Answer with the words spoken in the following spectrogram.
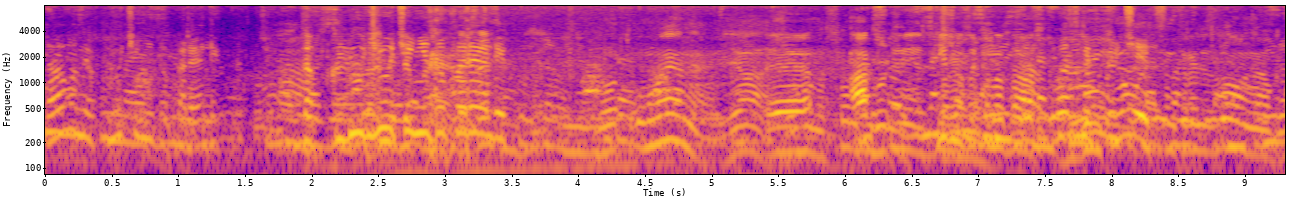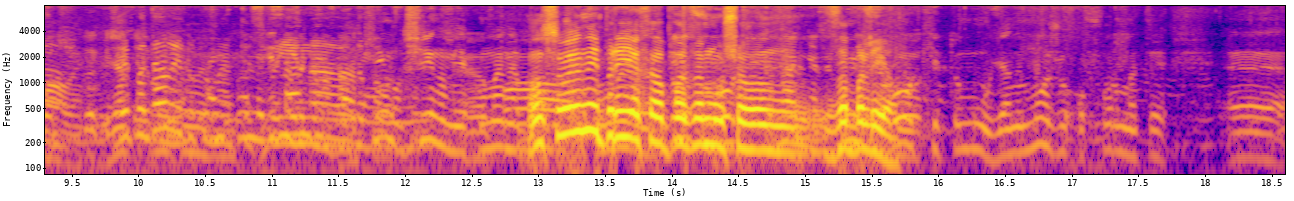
Да, вони включені до переліку. Да, включені до переліку. От у мене я живу на групі, згідно законодавства. Вас відключили. централізоване опалення. Ви подали документи свої на допомогу? Таким чином, як у мене Он с войны приехал, потому что он заболел. роки тому я не можу оформити е,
